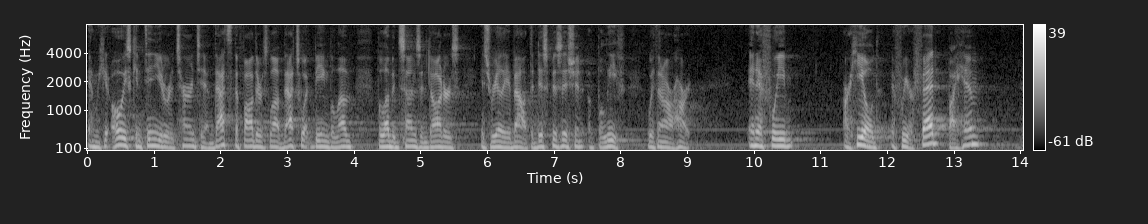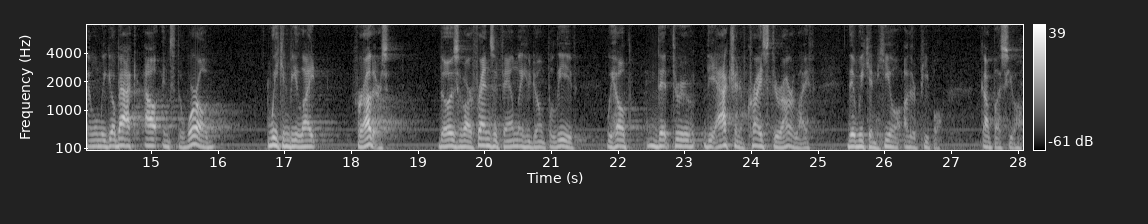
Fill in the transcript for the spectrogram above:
and we can always continue to return to him. That's the Father's love. That's what being beloved, beloved sons and daughters is really about the disposition of belief within our heart. And if we are healed, if we are fed by him, then when we go back out into the world, we can be light for others. Those of our friends and family who don't believe, we hope that through the action of Christ through our life, that we can heal other people. God bless you all.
